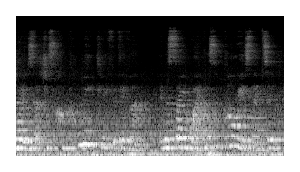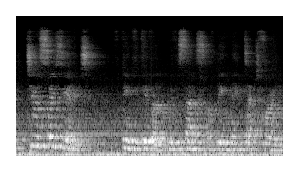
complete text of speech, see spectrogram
knows that she's completely forgiven in the same way. And it's a glorious thing to, to associate being forgiven with the sense of being made debt free.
